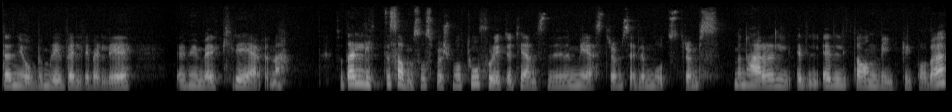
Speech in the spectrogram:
den jobben bli veldig, veldig mye mer krevende. Så Det er litt det samme som spørsmål to. Flyter tjenestene dine medstrøms eller motstrøms? Men her er det en litt annen vinkel på det.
